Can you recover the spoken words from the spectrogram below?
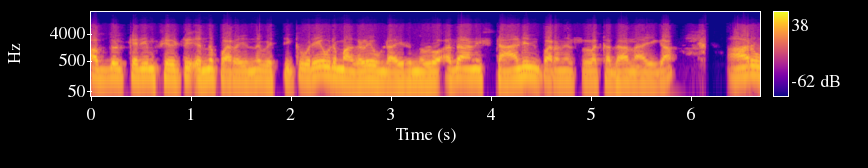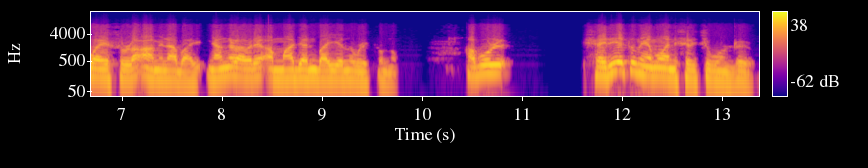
അബ്ദുൽ കരീം സേട്ട് എന്ന് പറയുന്ന വ്യക്തിക്ക് ഒരേ ഒരു മകളെ ഉണ്ടായിരുന്നുള്ളൂ. അതാണ് സ്റ്റാലിൻ പറഞ്ഞിട്ടുള്ള കഥാനായിക. ആറു വയസ്സുള്ള ആമിനാബായി. ഞങ്ങൾ അവരെ അമ്മാജാൻ ബായി എന്ന് വിളിക്കുന്നു. അപ്പോൾ ശരീരത്ത് നിയമം അനുസരിച്ചുകൊണ്ട്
